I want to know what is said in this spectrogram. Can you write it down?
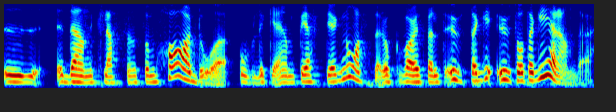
i den klassen som har då olika NPF-diagnoser och varit väldigt utåtagerande.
